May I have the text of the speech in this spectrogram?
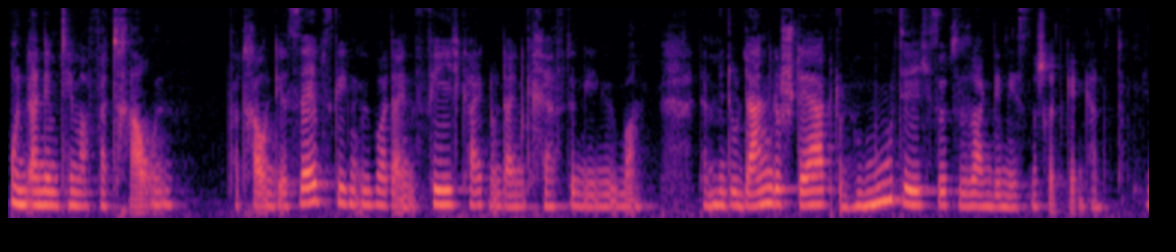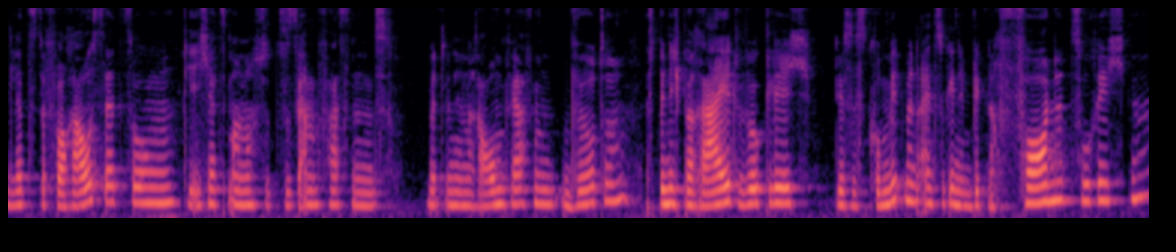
und an dem Thema Vertrauen. Vertrauen dir selbst gegenüber, deinen Fähigkeiten und deinen Kräften gegenüber, damit du dann gestärkt und mutig sozusagen den nächsten Schritt gehen kannst. Die letzte Voraussetzung, die ich jetzt mal noch so zusammenfassend mit in den Raum werfen würde, ist, bin ich bereit, wirklich dieses Commitment einzugehen, den Blick nach vorne zu richten,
